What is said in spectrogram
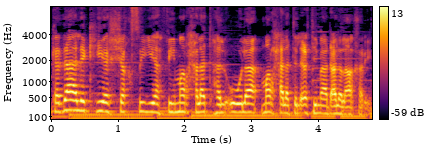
كذلك هي الشخصية في مرحلتها الأولى مرحلة الاعتماد على الآخرين.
